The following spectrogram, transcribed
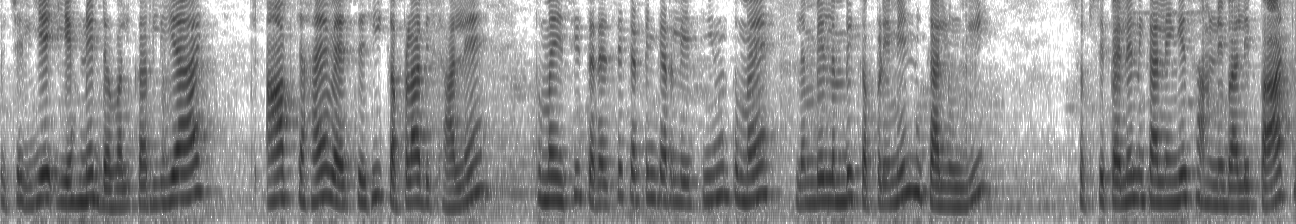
तो चलिए, ये हमने डबल कर लिया है। आप चाहें वैसे ही कपड़ा बिछा लें। तो मैं इसी तरह से कटिंग कर लेती हूँ। तो मैं लंबे लंबे कपड़े में निकालूँगी। सबसे पहले निकालेंगे सामने वाले पार्ट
